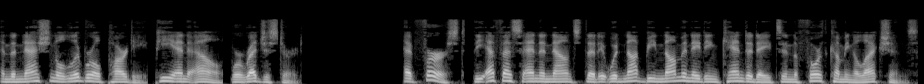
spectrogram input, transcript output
and the National Liberal Party were registered. At first, the FSN announced that it would not be nominating candidates in the forthcoming elections.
